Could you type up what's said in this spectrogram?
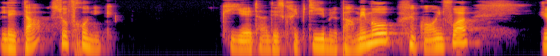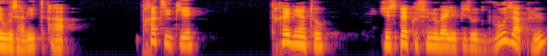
l'état sophronique, qui est indescriptible par mes mots, encore une fois, je vous invite à pratiquer très bientôt. J'espère que ce nouvel épisode vous a plu.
